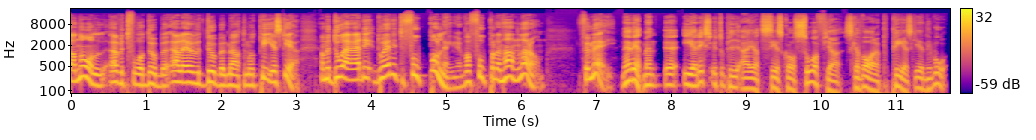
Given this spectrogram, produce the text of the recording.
8-0 över, två dubbel, eller över ett dubbelmöte mot PSG. Ja men då är, det, då är det inte fotboll längre, vad fotbollen handlar om. För mig. Nej jag vet, men eh, Eriks utopi är ju att CSKA Sofia ska vara på PSG-nivå.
